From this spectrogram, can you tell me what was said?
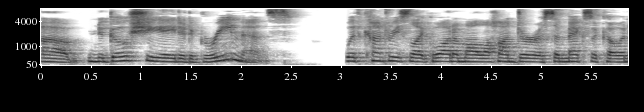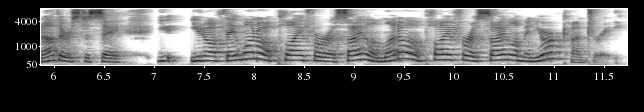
uh, negotiated agreements with countries like Guatemala, Honduras, and Mexico, and others to say, you, you know, if they want to apply for asylum, let them apply for asylum in your country.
